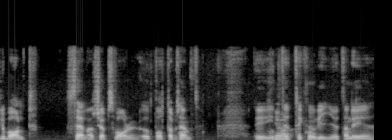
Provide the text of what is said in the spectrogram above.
globalt. Sällanköpsvaror upp 8 det är inte ja. teknologi utan det är,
